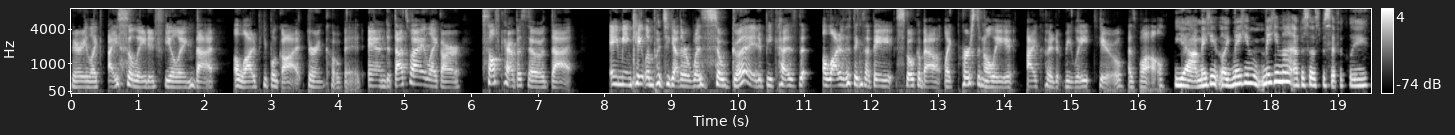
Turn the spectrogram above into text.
very like isolated feeling that a lot of people got during COVID. And that's why like our self-care episode that Amy and Kaitlyn put together was so good because a lot of the things that they spoke about like personally i could relate to as well yeah making like making making that episode specifically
